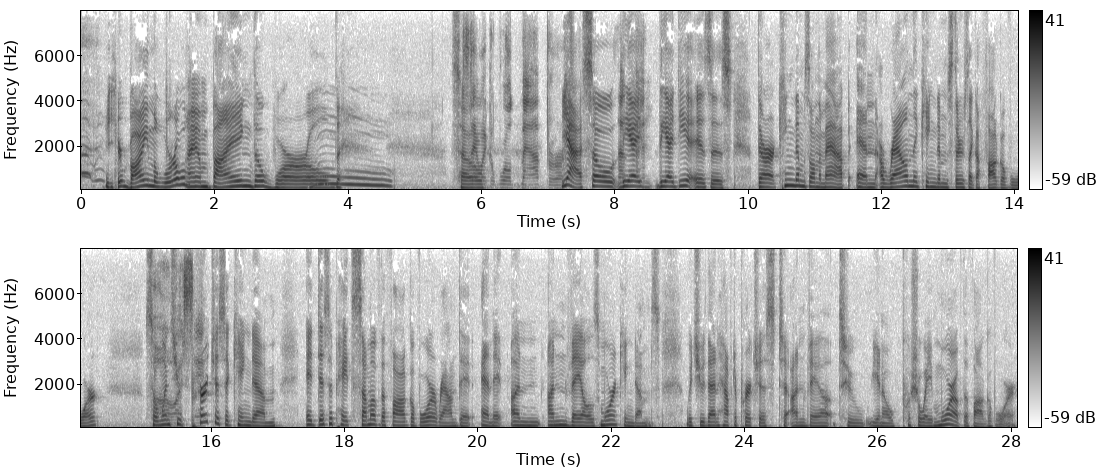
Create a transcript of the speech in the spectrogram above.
You're buying the world? i am buying the world so Is there like a world map or? Yeah, so the Okay. i- the idea is is there are kingdoms on the map and around the kingdoms there's like a fog of war. So Oh, once you purchase a kingdom, it dissipates some of the fog of war around it and it un- unveils more kingdoms which you then have to purchase to unveil to, you know, push away more of the fog of war.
